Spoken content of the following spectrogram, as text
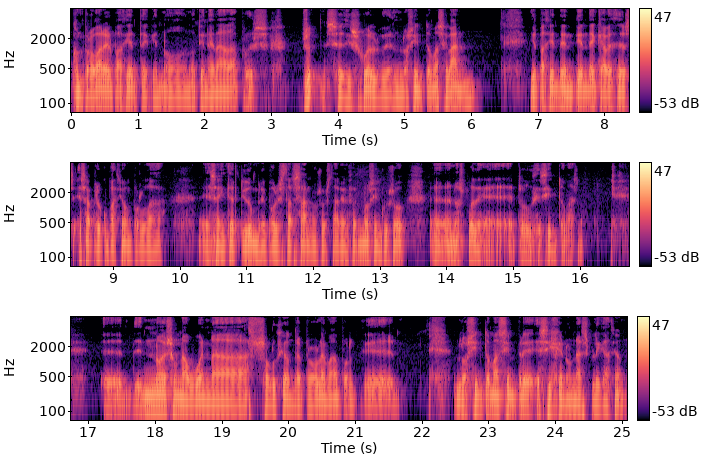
comprobar el paciente que no, no tiene nada, pues se disuelven los síntomas, se van, y el paciente entiende que a veces esa preocupación por la, esa incertidumbre por estar sanos o estar enfermos incluso eh, nos puede producir síntomas. ¿no? Eh, no es una buena solución del problema porque los síntomas siempre exigen una explicación.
